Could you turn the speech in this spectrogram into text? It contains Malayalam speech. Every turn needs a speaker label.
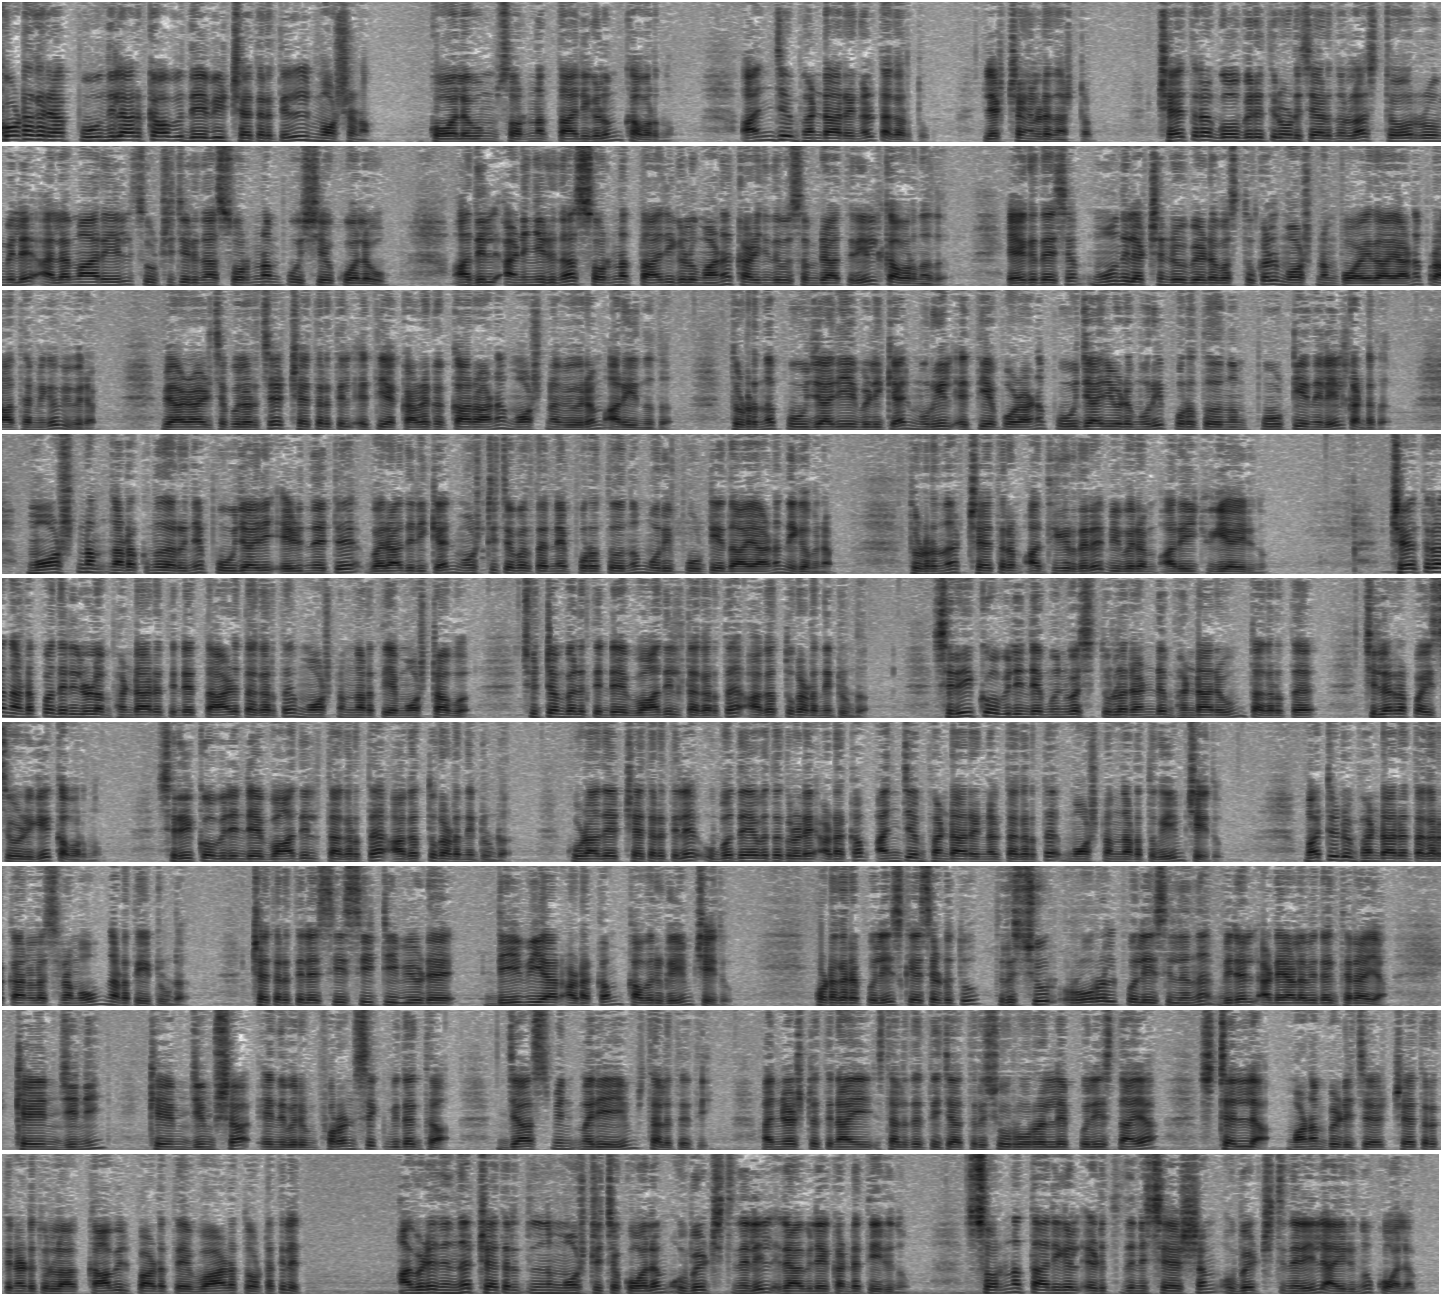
Speaker 1: കൊടകര പൂനിലാർക്കാവ് ദേവി ക്ഷേത്രത്തിൽ മോഷണം. കോലവും സ്വർണത്താലികളും കവർന്നു. അഞ്ച് ഭണ്ഡാരങ്ങൾ തകർത്തു. ലക്ഷങ്ങളുടെ നഷ്ടം. ക്ഷേത്ര ഗോപുരത്തിനോട് ചേർന്നുള്ള സ്റ്റോർ റൂമിലെ അലമാരയിൽ സൂക്ഷിച്ചിരുന്ന സ്വർണം പൂശിയ കോലവും അതിൽ അണിഞ്ഞിരുന്ന സ്വർണത്താലികളുമാണ് കഴിഞ്ഞ ദിവസം രാത്രിയിൽ കവർന്നത്. ഏകദേശം മൂന്ന് ലക്ഷം രൂപയുടെ വസ്തുക്കൾ മോഷണം പോയതായാണ് പ്രാഥമിക വിവരം. വ്യാഴാഴ്ച പുലർച്ചെ ക്ഷേത്രത്തിൽ എത്തിയ കഴകക്കാരാണ് മോഷണ വിവരം അറിയുന്നത്. തുടർന്ന് പൂജാരിയെ വിളിക്കാൻ മുറിയിൽ എത്തിയപ്പോഴാണ് പൂജാരിയുടെ മുറി പുറത്തുനിന്നും പൂട്ടിയ നിലയിൽ കണ്ടത്. മോഷണം നടക്കുന്നതറിഞ്ഞ് പൂജാരി എഴുന്നേറ്റ് വരാതിരിക്കാൻ മോഷ്ടിച്ചവർ തന്നെ പുറത്തുനിന്നും മുറി പൂട്ടിയതായാണ് നിഗമനം. തുടർന്ന് ക്ഷേത്രം അധികൃതരെ വിവരം അറിയിക്കുകയായിരുന്നു. ക്ഷേത്ര നടപ്പന്തലിലുള്ള ഭണ്ഡാരത്തിന്റെ താഴ് തകർത്ത് മോഷണം നടത്തിയ മോഷ്ടാവ് ചുറ്റമ്പലത്തിന്റെ വാതിൽ തകർത്ത് അകത്തു കടന്നിട്ടുണ്ട്. ശ്രീകോവിലിന്റെ മുൻവശത്തുള്ള രണ്ട് ഭണ്ഡാരവും തകർത്ത് ചില്ലറ പൈസ ഒഴികെ കവർന്നു. ശ്രീകോവിലിന്റെ വാതിൽ തകർത്ത് അകത്തു കടന്നിട്ടുണ്ട്. കൂടാതെ ക്ഷേത്രത്തിലെ ഉപദേവതകളുടെ അടക്കം അഞ്ച് ഭണ്ഡാരങ്ങൾ തകർത്ത് മോഷണം നടത്തുകയും ചെയ്തു. മറ്റൊരു ഭണ്ഡാരം തകർക്കാനുള്ള ശ്രമവും നടത്തിയിട്ടുണ്ട്. ക്ഷേത്രത്തിലെ സി സി ടി വിയുടെ ഡി വി ആർ അടക്കം കവരുകയും ചെയ്തു. കൊടകര പോലീസ് കേസെടുത്തു. തൃശൂർ റൂറൽ പോലീസിൽ നിന്ന് വിരൽ അടയാള വിദഗ്ധരായ K N Jini K M Jimsha എന്നിവരും ഫോറൻസിക് വിദഗ്ധ ജാസ്മിൻ മരിയയും സ്ഥലത്തെത്തി. അന്വേഷണത്തിനായി സ്ഥലത്തെത്തിച്ച തൃശൂർ റൂറലിലെ പോലീസ് നായ സ്റ്റെല്ല മണം പിടിച്ച് ക്ഷേത്രത്തിനടുത്തുള്ള കാവിൽപ്പാടത്തെ വാഴത്തോട്ടത്തിലെത്തി. അവിടെ നിന്ന് ക്ഷേത്രത്തിൽ നിന്നും മോഷ്ടിച്ച കോലം ഉപേക്ഷിച്ച നിലയിൽ രാവിലെ കണ്ടെത്തിയിരുന്നു. സ്വർണത്താലികൾ എടുത്തതിന് ശേഷം ഉപേക്ഷിച്ച നിലയിലായിരുന്നു കോലം.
